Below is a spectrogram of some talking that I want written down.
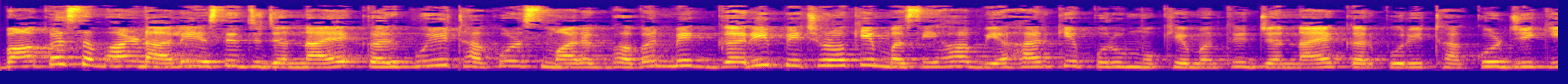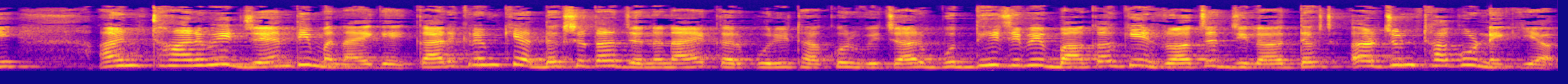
बांका समाहरणालय स्थित जननायक कर्पूरी ठाकुर स्मारक भवन में गरीब पिछड़ों के मसीहा बिहार के पूर्व मुख्यमंत्री जननायक कर्पूरी ठाकुर जी की अंठानवी जयंती मनाई गई। कार्यक्रम की अध्यक्षता जननायक कर्पूरी ठाकुर, विचार बुद्धिजीवी बांका के राजद जिला अध्यक्ष अर्जुन ठाकुर ने किया।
